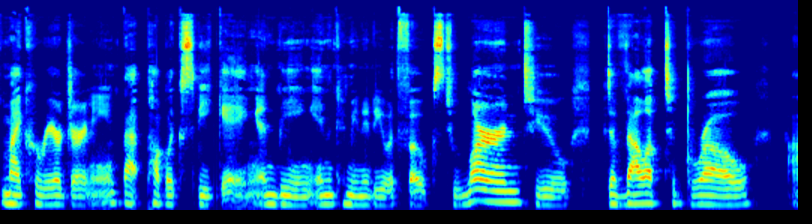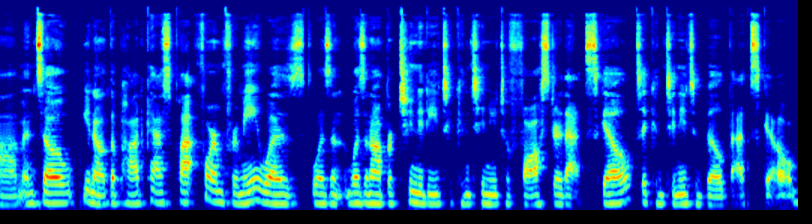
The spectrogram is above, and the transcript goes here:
my career journey, that public speaking and being in community with folks to learn, to develop, to grow. Um, and so, you know, the podcast platform for me was was an, was an opportunity to continue to foster that skill, to continue to build that skill.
